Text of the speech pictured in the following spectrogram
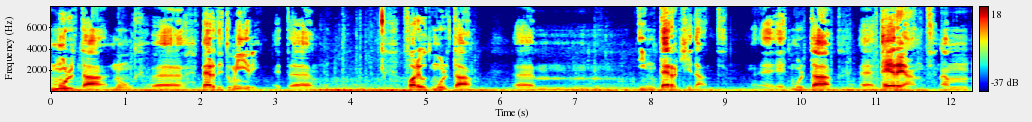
multa nunc eh, perditum iri et eh, fare ut multa ehm, um, intercidant et multa eh, pereant. Nam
